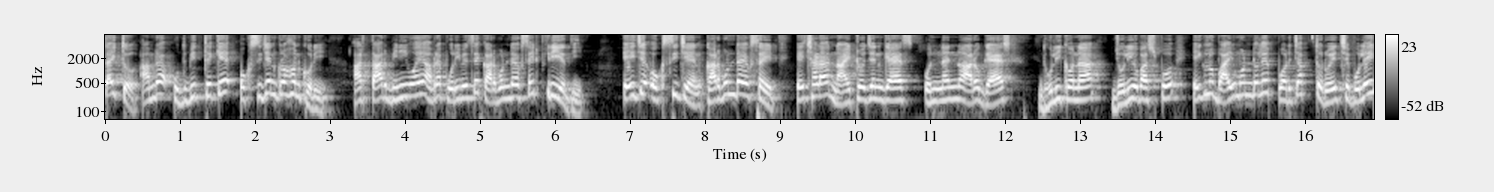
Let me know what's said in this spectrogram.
তাই তো আমরা উদ্ভিদ থেকে অক্সিজেন গ্রহণ করি, আর তার বিনিময়ে আমরা পরিবেশে কার্বন ডাইঅক্সাইড ফিরিয়ে দিই। এই যে অক্সিজেন, কার্বন ডাইঅক্সাইড, এছাড়া নাইট্রোজেন গ্যাস, অন্যান্য আরও গ্যাস, ধূলিকণা, জলীয় বাষ্প, এগুলো বায়ুমণ্ডলে পর্যাপ্ত রয়েছে বলেই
